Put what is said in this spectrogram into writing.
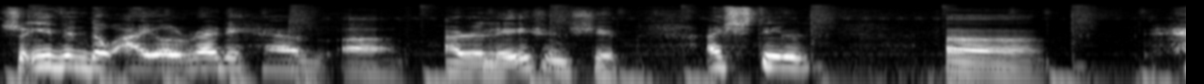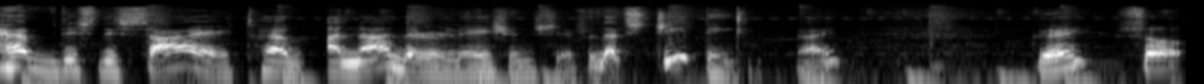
So even though I already have uh, a relationship, I still uh, have this desire to have another relationship. So that's cheating, right? Okay? So,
